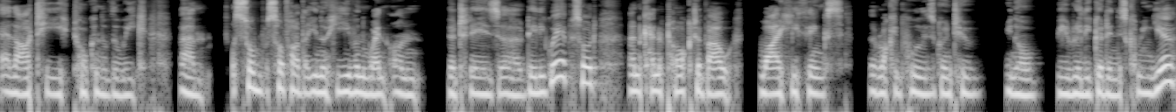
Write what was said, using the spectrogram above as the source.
LRT token of the week. Um, so so far that you know he even went on the today's uh, Daily Gwei episode and kind of talked about why he thinks the Rocket Pool is going to you know be really good in this coming year.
